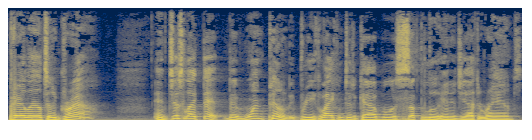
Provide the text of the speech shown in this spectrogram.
parallel to the ground. And just like that, that one penalty breathed life into the Cowboys, sucked a little energy out the Rams.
